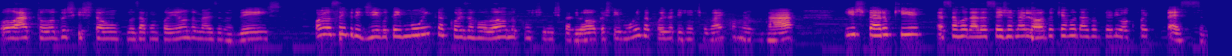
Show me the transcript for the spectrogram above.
Olá a todos que estão nos acompanhando mais uma vez. Como eu sempre digo, tem muita coisa rolando com os times cariocas, tem muita coisa que a gente vai comentar. E espero que essa rodada seja melhor do que a rodada anterior, que foi péssima.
